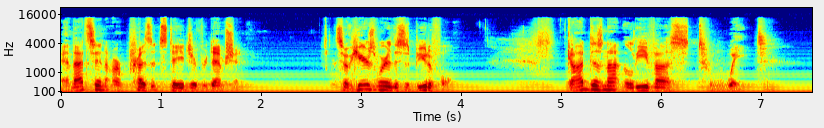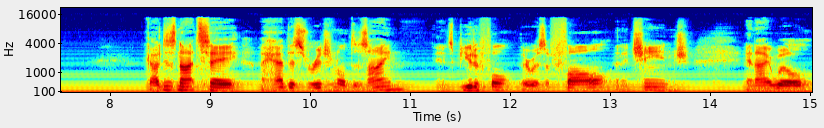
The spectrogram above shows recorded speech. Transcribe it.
And that's in our present stage of redemption. So here's where this is beautiful God does not leave us to wait. God does not say, I had this original design, and it's beautiful. There was a fall and a change, and I will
